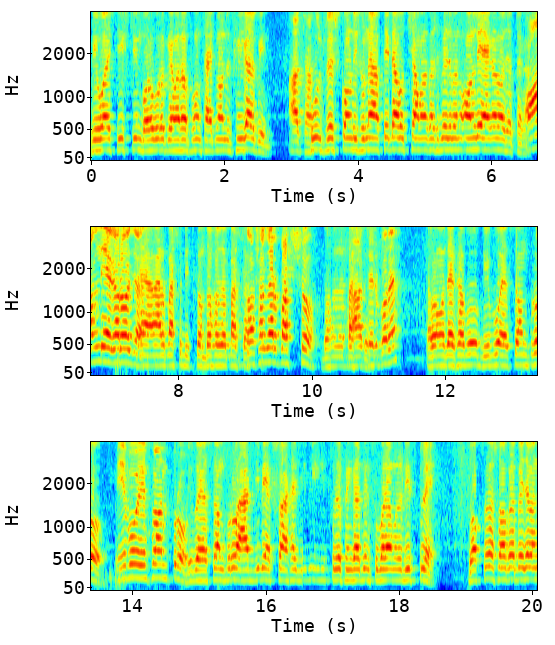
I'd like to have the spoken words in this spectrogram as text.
ভিভো ওয়াই সিক্সটিন বড় বড় camera phone side mounted fingerprint আচ্ছা। ফুল ফ্রেশ কন্ডিশনে আছে এটা হচ্ছে আমার কাছে পেয়ে যাবেন অনলি এগারো হাজার টাকা। অনলি এগারো হাজার। হ্যাঁ, আর পাঁচশো ডিসকাউন্ট দশ হাজার পাঁচশো। দশ হাজার পাঁচশো। দশ হাজার পাঁচশো। আচ্ছা এরপরে? তারপর আমরা দেখাবো one pro Vivo S one pro আট জিবি একশো আঠাশ GB display fingerprint super AMOLED display box সহকারে পেয়ে যাবেন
